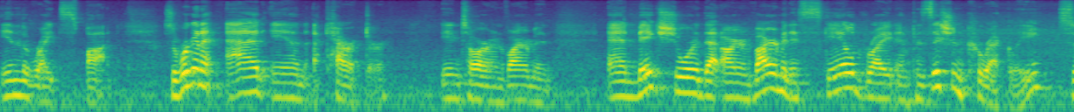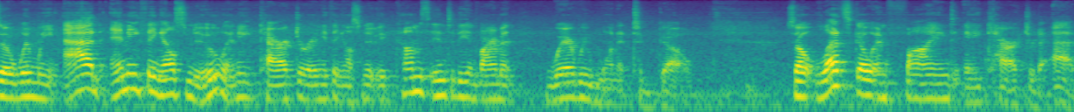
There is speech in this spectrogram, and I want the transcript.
in the right spot. So we're going to add in a character into our environment and make sure that our environment is scaled right and positioned correctly. So when we add anything else new, any character or anything else new, it comes into the environment where we want it to go. So let's go and find a character to add.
